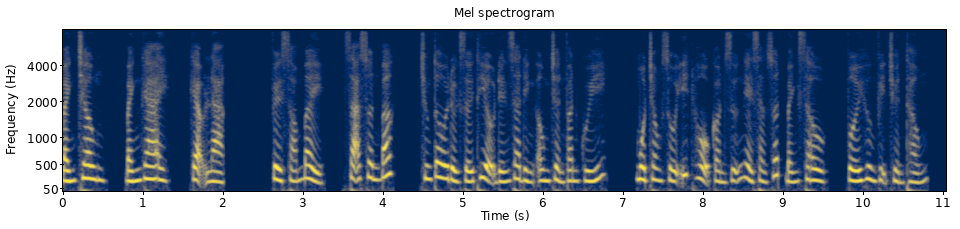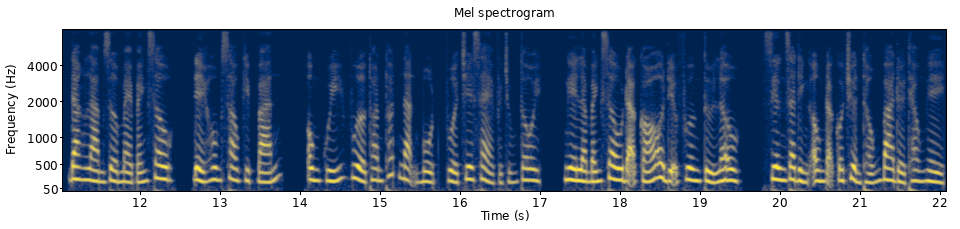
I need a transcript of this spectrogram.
bánh trông, bánh gai, kẹo lạc. Về xóm 7, xã Xuân Bắc, chúng tôi được giới thiệu đến gia đình ông Trần Văn Quý, một trong số ít hộ còn giữ nghề sản xuất bánh sâu với hương vị truyền thống, đang làm giờ mẻ bánh sâu để hôm sau kịp bán. Ông Quý vừa thoăn thoắt nặn bột vừa chia sẻ với chúng tôi. Nghề làm bánh sâu đã có ở địa phương từ lâu, riêng gia đình ông đã có truyền thống ba đời theo nghề.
